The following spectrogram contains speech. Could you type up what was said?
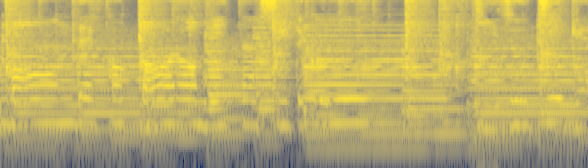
物で心満たしてく。傷つけ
